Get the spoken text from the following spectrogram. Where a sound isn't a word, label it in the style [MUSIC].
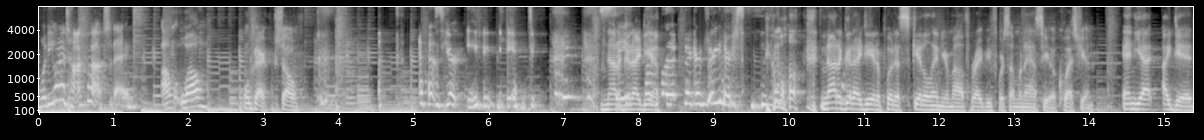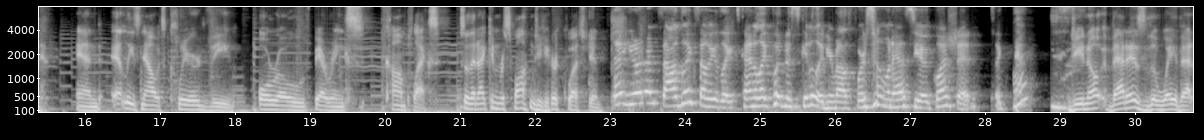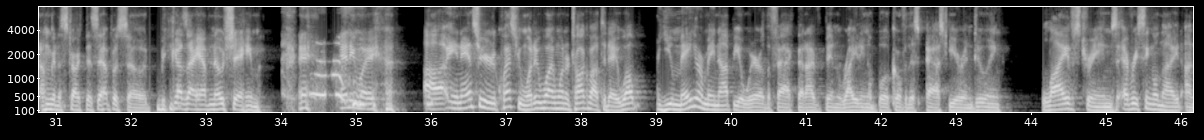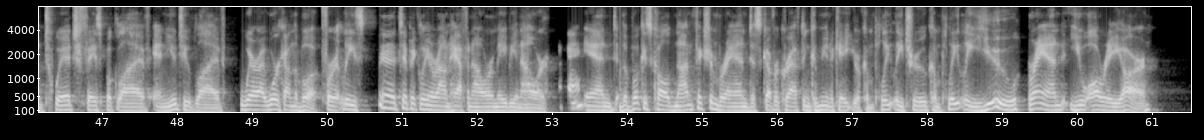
What do you want to talk about today? Um, well, okay, so [LAUGHS] As you're eating candy. Not a good idea. them For the trick or treaters. [LAUGHS] well, not a good idea to put a Skittle in your mouth right before someone asks you a question. And yet I did. And at least now it's cleared the oropharynx complex so that I can [LAUGHS] respond to your question. you know what that sounds like? Something like it's kind of like putting a skittle in your mouth before someone asks you a question. It's like, what? Do you know that is the way that I'm going to start this episode because I have no shame. [LAUGHS] anyway, uh, in answer to your question, what do I want to talk about today? Well, you may or may not be aware of the fact that I've been writing a book over this past year and doing live streams every single night on Twitch, Facebook Live, and YouTube Live, where I work on the book for at least eh, typically around half an hour, maybe an hour. Okay. And the book is called Nonfiction Brand Discover, Craft, and Communicate Your Completely True, Completely You brand you already are.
